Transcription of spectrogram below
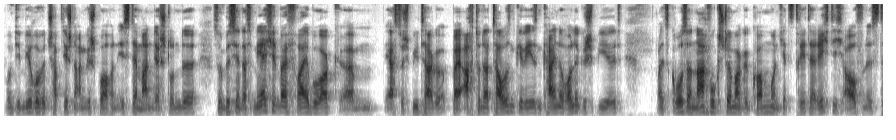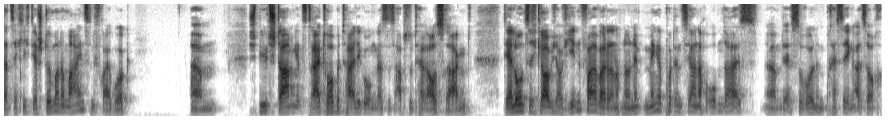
Und Demirovic, habt ihr schon angesprochen, ist der Mann der Stunde. So ein bisschen das Märchen bei Freiburg. Ähm, erste Spieltage bei 800.000 gewesen, keine Rolle gespielt. Als großer Nachwuchsstürmer gekommen und jetzt dreht er richtig auf und ist tatsächlich der Stürmer Nummer eins in Freiburg. Ähm, spielt Stamm jetzt drei Torbeteiligungen, das ist absolut herausragend. Der lohnt sich, glaube ich, auf jeden Fall, weil da noch eine Menge Potenzial nach oben da ist. Ähm, der ist sowohl im Pressing als auch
